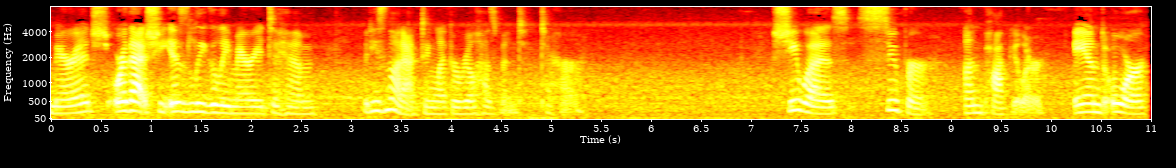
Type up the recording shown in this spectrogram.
marriage, or that she is legally married to him, but he's not acting like a real husband to her. She was super unpopular and or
